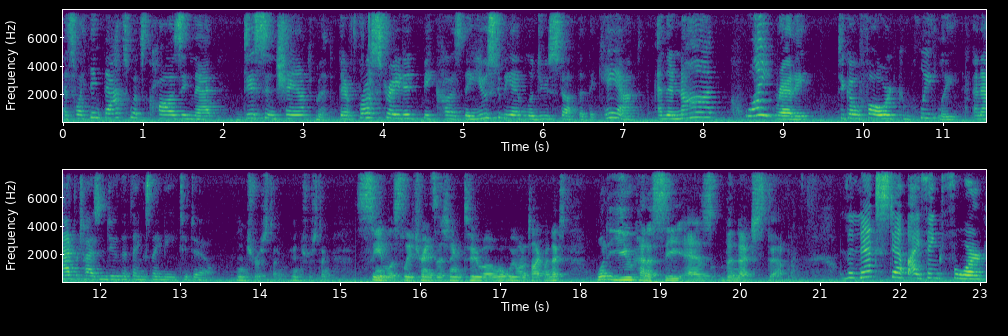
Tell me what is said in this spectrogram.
And so I think that's what's causing that disenchantment. They're frustrated because they used to be able to do stuff that they can't, and they're not quite ready to go forward completely and advertise and do the things they need to do. Interesting, interesting. Seamlessly transitioning to uh, what we want to talk about next. What do you kind of see as the next step? The next step, I think, for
